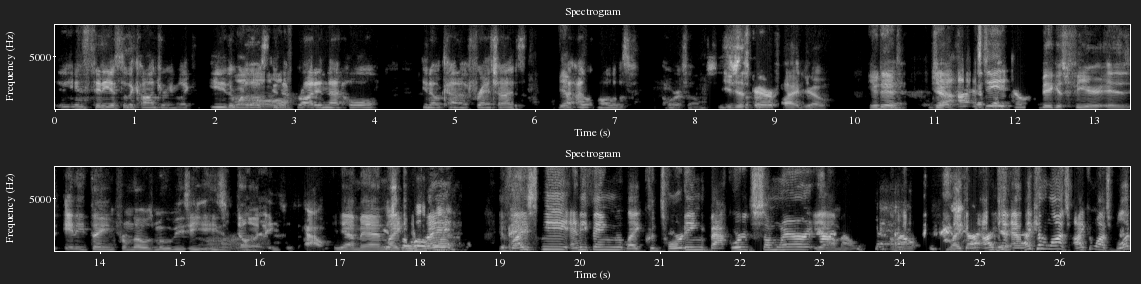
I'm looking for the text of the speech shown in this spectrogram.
Insidious or The Conjuring. Like either one of those two that brought in that whole, you know, kind of franchise. Yeah. I, I love all those horror films. You It's just the- terrified Joe. You did. Yeah. Yeah, I see. Like Joe's biggest fear is anything from those movies. He he's oh. done. He's just out. Yeah, man. It's Like so well if, I, if I see anything like contorting backwards somewhere, yeah, I'm out. I'm out. Like I, I can I can watch I can watch blood,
